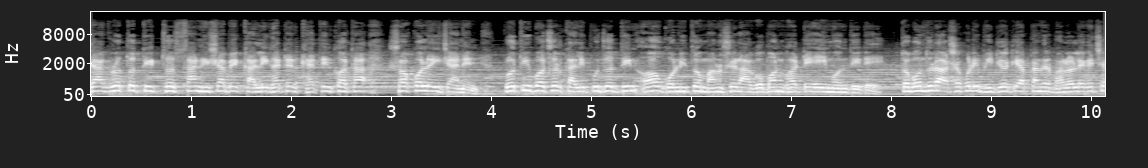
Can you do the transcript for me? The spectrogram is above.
জাগ্রত তীর্থস্থান হিসাবে কালীঘাটের খ্যাতির কথা সকলেই জানেন। প্রতি বছর কালী পুজোর দিন অগণিত মানুষের আগমন ঘটে এই মন্দিরে। তো বন্ধুরা, আশা করি ভিডিওটি আপনাদের ভালো লেগেছে।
